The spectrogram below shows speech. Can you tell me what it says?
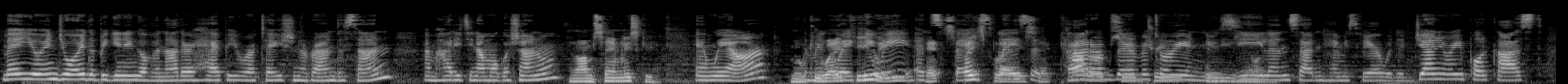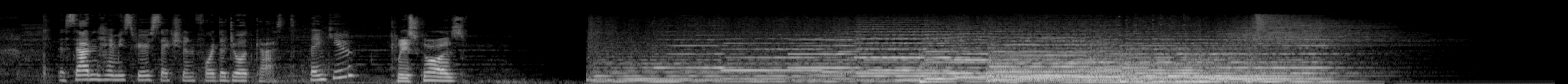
May you enjoy the beginning of another happy rotation around the sun. I'm Haritina Mogosanu, And I'm Sam Leske. and we are Milky the Milky Way Way Kiwi Kiwi at at Space Place Place at Carter Observatory in New New Zealand. Zealand, Southern Hemisphere, with the January podcast, the Southern Hemisphere section for the Jodcast. Thank you. Clear skies.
